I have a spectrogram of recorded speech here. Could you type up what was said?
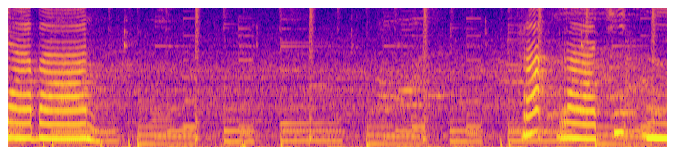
ยาบาล พระราชินี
